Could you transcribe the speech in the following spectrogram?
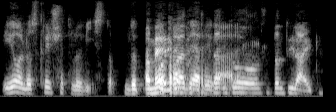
io lo screenshot l'ho visto. Do- a me è arrivato soltanto i like.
